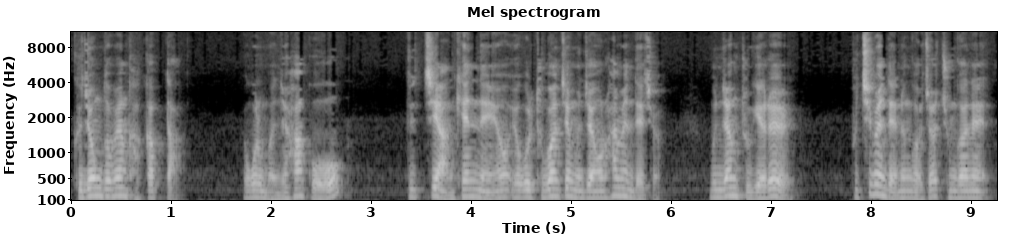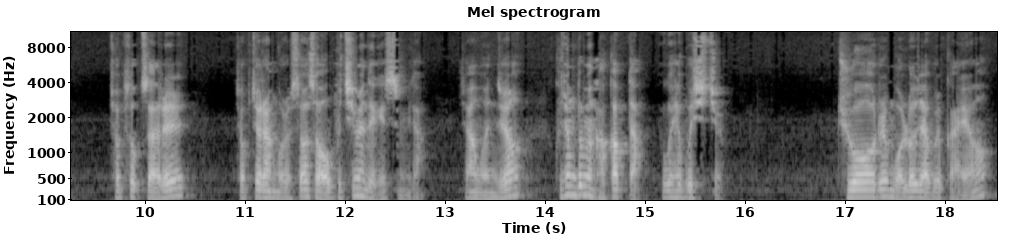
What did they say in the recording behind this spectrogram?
그 정도면 가깝다. 요걸 먼저 하고 늦지 않겠네요. 요걸 두 번째 문장으로 하면 되죠. 문장 두 개를 붙이면 되는 거죠. 중간에 접속사를 적절한 걸 써서 붙이면 되겠습니다. 자, 먼저 그 정도면 가깝다. 이거 해보시죠. 주어를 뭘로 잡을까요?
